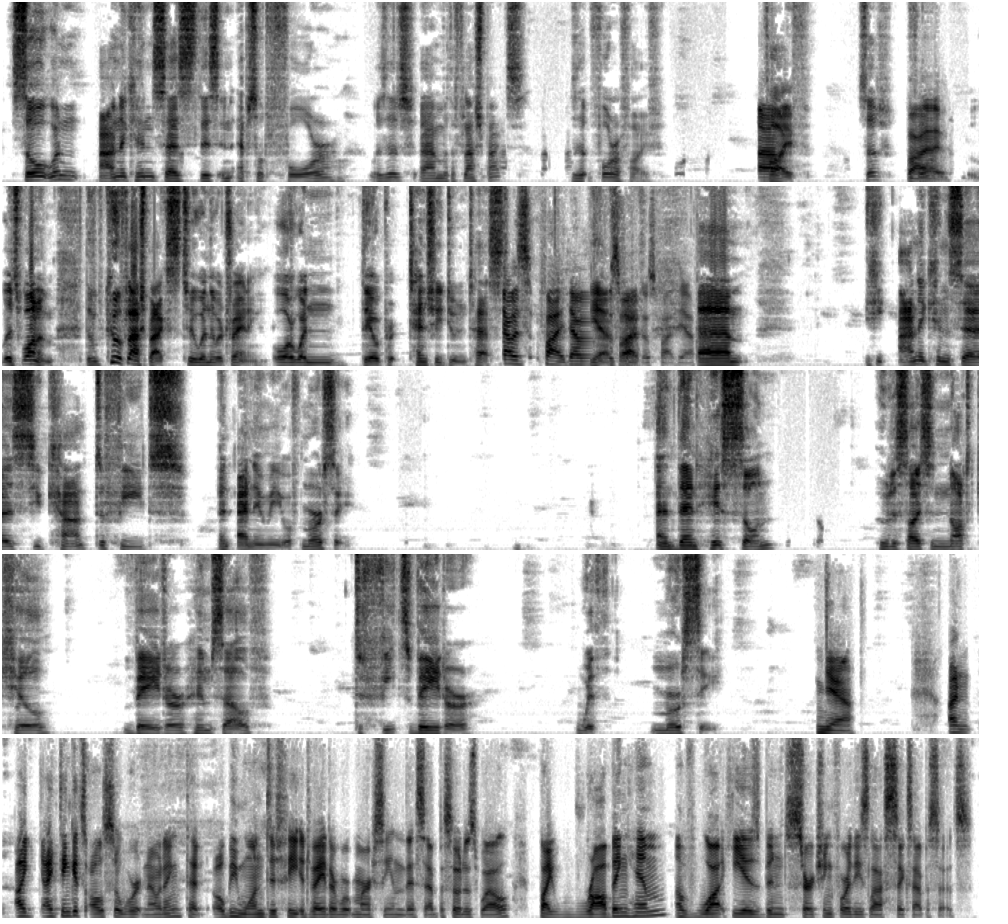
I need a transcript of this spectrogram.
so when Anakin says this in Episode Four, was it um with the flashbacks? Is it four or five? Uh, five. Is it Four? It's one of them. The cool flashbacks to when they were training or when they were potentially doing tests. That was five. That was, Yeah, was five. five. That was five. Yeah. Um, he Anakin says you can't defeat an enemy of mercy, and then his son, who decides to not kill Vader himself, defeats Vader with mercy. Yeah. And I, I think it's also worth noting that Obi Wan defeated Vader with mercy in this episode as well by robbing him of what he has been searching for these last six episodes.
